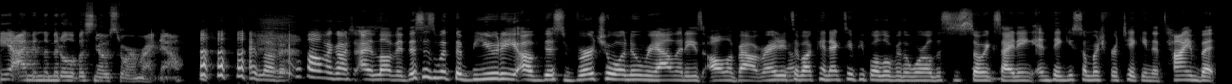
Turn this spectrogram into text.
I'm in the middle of a snowstorm right now. I love it. Oh my gosh, I love it. This is what the beauty of this virtual new reality is all about, right? Yep. It's about connecting people all over the world. This is so exciting. And thank you so much for taking the time. But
